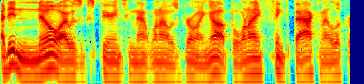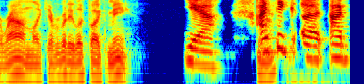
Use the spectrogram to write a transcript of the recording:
I didn't know I was experiencing that when I was growing up, but when I think back and I look around, like everybody looked like me. Yeah, yeah. I think uh, I've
